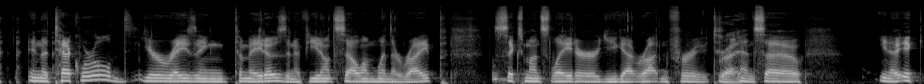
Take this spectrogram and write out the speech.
in the tech world, you're raising tomatoes, and if you don't sell them when they're ripe, six months later, you got rotten fruit. Right. And so, you know, it,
